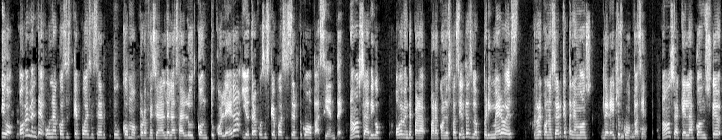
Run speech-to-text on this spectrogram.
Digo, obviamente una cosa es que puedes hacer tú como profesional de la salud con tu colega y otra cosa es que puedes hacer tú como paciente, ¿no? O sea, digo, obviamente para, para con los pacientes lo primero es reconocer que tenemos derechos como pacientes, ¿no? O sea, que, la que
